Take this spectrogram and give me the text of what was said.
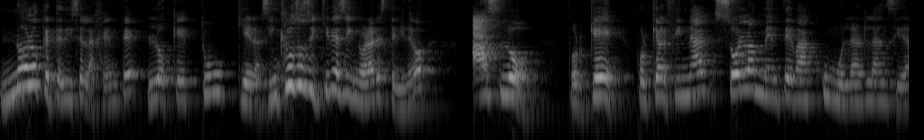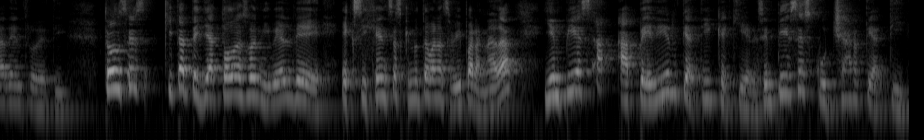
no lo que te dice la gente, lo que tú quieras. Incluso si quieres ignorar este video, hazlo. ¿Por qué? Porque al final solamente va a acumular la ansiedad dentro de ti. Entonces, quítate ya todo eso a nivel de exigencias que no te van a servir para nada y empieza a pedirte a ti qué quieres. Empieza a escucharte a ti.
